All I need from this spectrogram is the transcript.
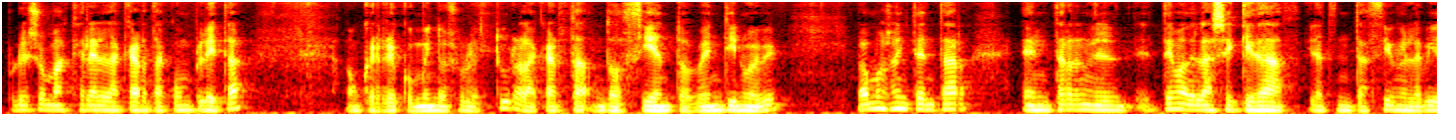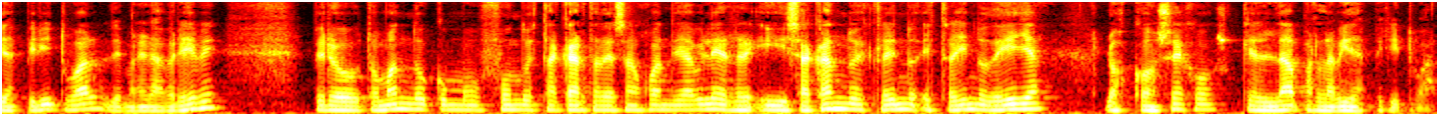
Por eso, más que leer la carta completa, aunque recomiendo su lectura, la carta 229, vamos a intentar entrar en el tema de la sequedad y la tentación en la vida espiritual de manera breve, pero tomando como fondo esta carta de San Juan de Ávila y sacando, extrayendo, de ella los consejos que él da para la vida espiritual.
